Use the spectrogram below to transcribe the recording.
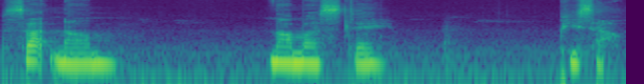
Satnam. Namaste. Peace out.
